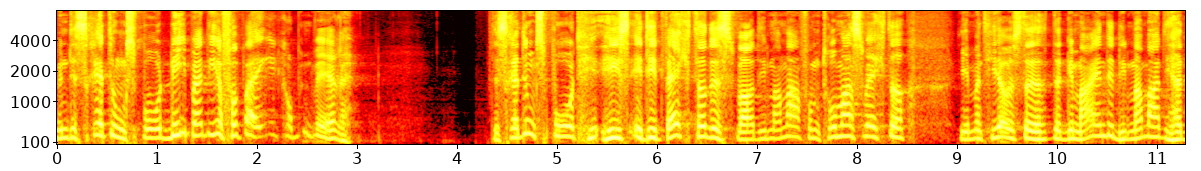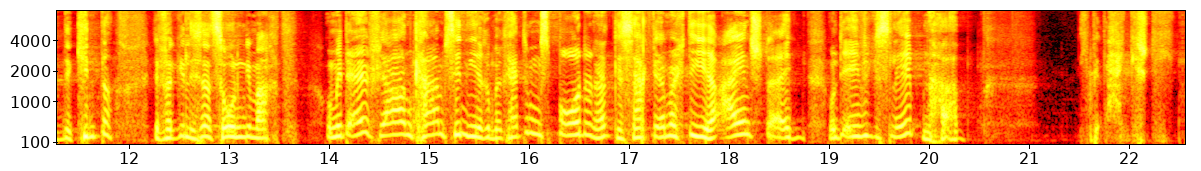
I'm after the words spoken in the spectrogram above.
wenn das Rettungsboot nie bei dir vorbeigekommen wäre? Das Rettungsboot hieß Edith Wächter, das war die Mama vom Thomas Wächter, jemand hier aus der, der Gemeinde, die Mama, die hat eine Kinderevangelisation gemacht. Und mit elf Jahren kam sie in ihrem Rettungsboot und hat gesagt, wer möchte hier einsteigen und ewiges Leben haben? Ich bin eingestiegen.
